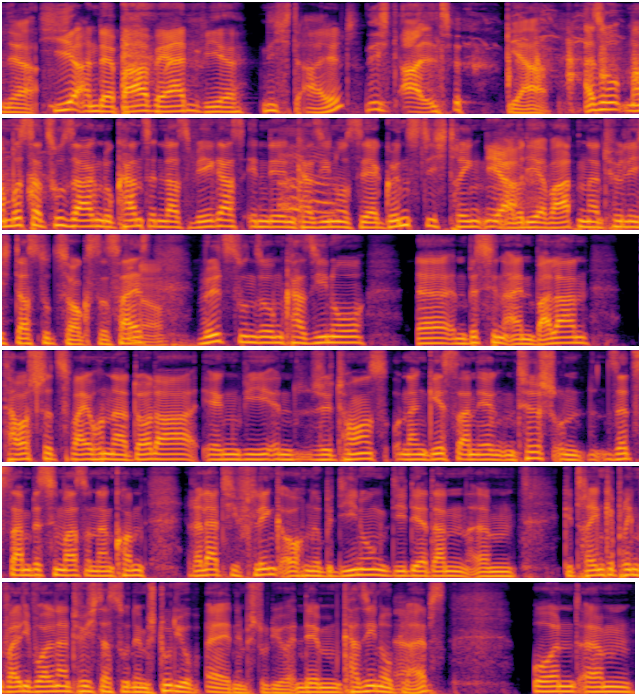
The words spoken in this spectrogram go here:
Ja. hier an der Bar werden wir nicht alt. Nicht alt. Ja, also man muss dazu sagen, du kannst in Las Vegas in den Casinos sehr günstig trinken, Ja. aber die erwarten natürlich, dass du zockst. Das heißt, Genau. willst du in so einem Casino äh, ein bisschen einen ballern, tausche 200 Dollar irgendwie in Jetons und dann gehst du an irgendeinen Tisch und setzt da ein bisschen was und dann kommt relativ flink auch eine Bedienung, die dir dann ähm, Getränke bringt, weil die wollen natürlich, dass du in dem Studio, äh, in dem Studio, in dem Casino bleibst. Und ähm,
